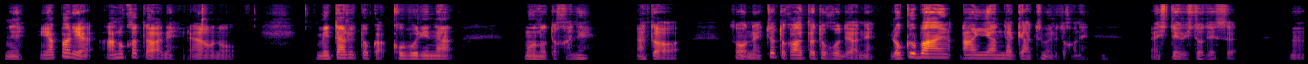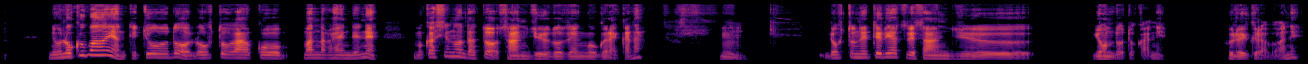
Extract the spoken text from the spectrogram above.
ね、やっぱりあの方はね、あの、メタルとか小ぶりなものとかね、あとは、そうね、ちょっと変わったところではね、6番アイアンだけ集めるとかね、してる人です。うん。でも6番アイアンってちょうどロフトがこう真ん中辺でね、昔のだと30度前後ぐらいかな。うん。ロフト寝てるやつで34度とかね、古いクラブはね。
